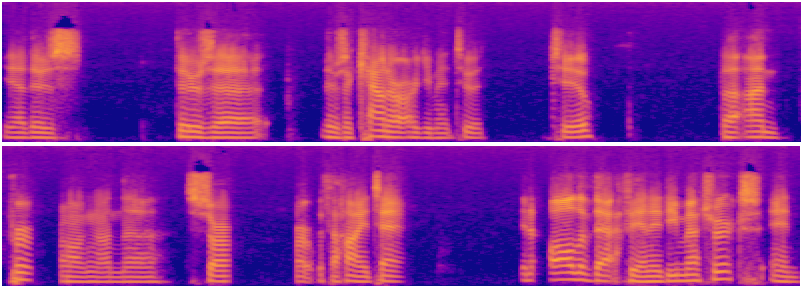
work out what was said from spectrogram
you know there's there's a there's a counter argument to it too. But i'm pretty wrong on the start with a high intent. And all of that vanity metrics and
